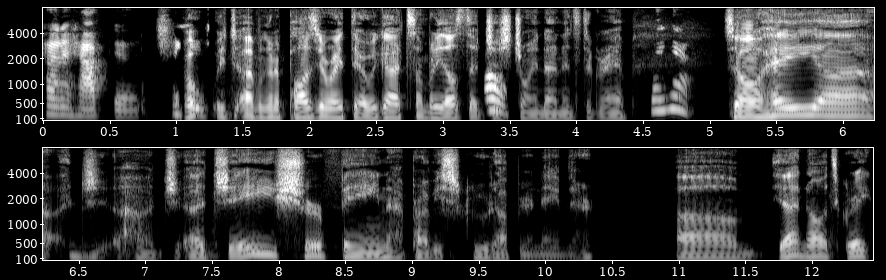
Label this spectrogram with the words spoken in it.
kind of have to Oh, we, I'm going to pause you right there. We got somebody else that Oh, just joined on Instagram. yeah, yeah. So, hey, uh, J- uh, J- uh, Jay Sherfane, I probably screwed up your name there. Um, yeah, no, it's great.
